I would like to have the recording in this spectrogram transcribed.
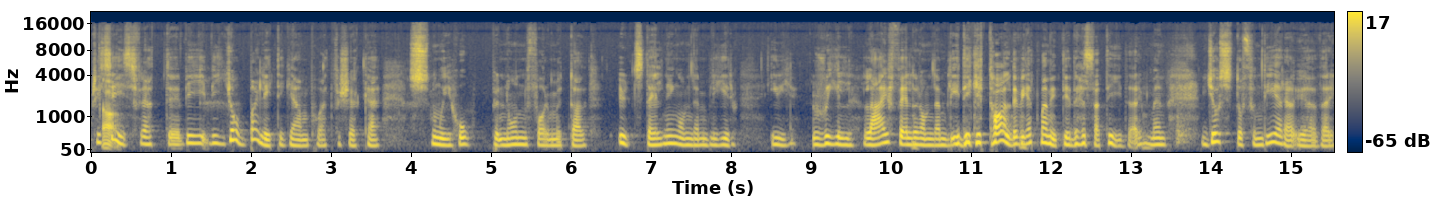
precis. Ja. För att eh, vi, vi jobbar lite grann på att försöka sno ihop någon form av utställning, om den blir i real life eller om den blir digital, det vet man inte i dessa tider. Men just att fundera över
